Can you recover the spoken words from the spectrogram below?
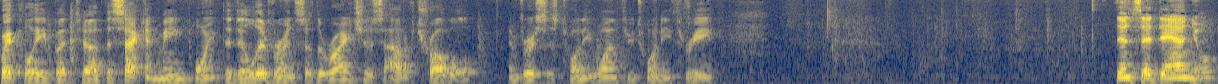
quickly, but uh, the second main point, the deliverance of the righteous out of trouble, in verses 21 through 23. Then said Daniel,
